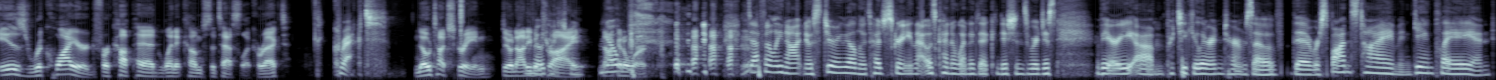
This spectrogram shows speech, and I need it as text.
is required for Cuphead when it comes to Tesla, correct? Correct. No touchscreen. Do not even no try. Not nope. going to work. Definitely not. No steering wheel, no touch screen. That was kind of one of the conditions. We're just very um, particular in terms of the response time and gameplay. And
